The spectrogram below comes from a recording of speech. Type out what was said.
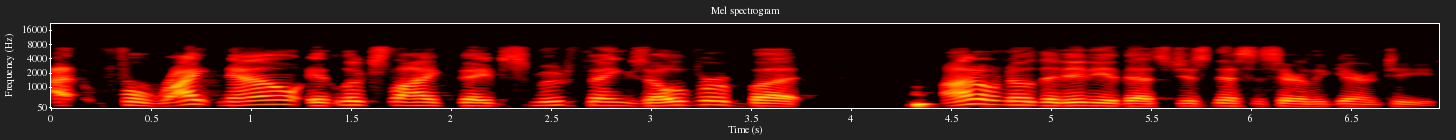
I, for right now it looks like they've smoothed things over but i don't know that any of that's just necessarily guaranteed.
